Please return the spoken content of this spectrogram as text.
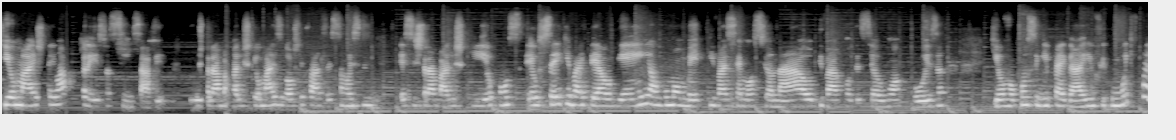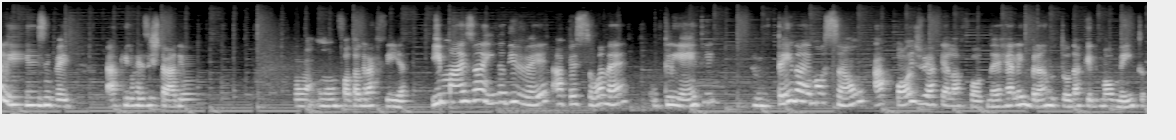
que eu mais tenho apreço, assim, sabe? Os trabalhos que eu mais gosto de fazer são esses, esses trabalhos que eu, eu sei que vai ter alguém em algum momento que vai se emocionar ou que vai acontecer alguma coisa que eu vou conseguir pegar e eu fico muito feliz em ver aquilo registrado em uma, uma fotografia. E mais ainda de ver a pessoa, né, o cliente, tendo a emoção após ver aquela foto, né, relembrando todo aquele momento.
